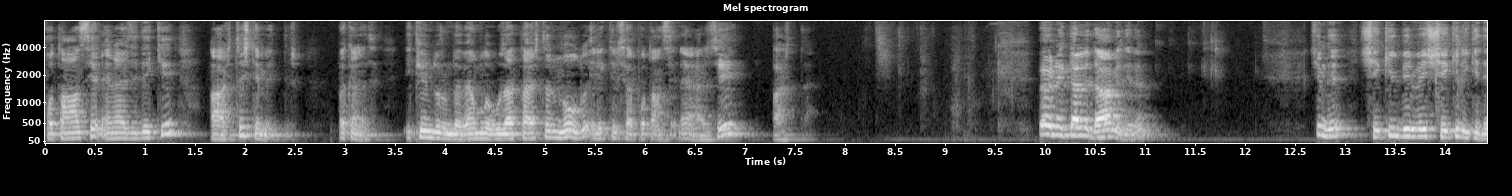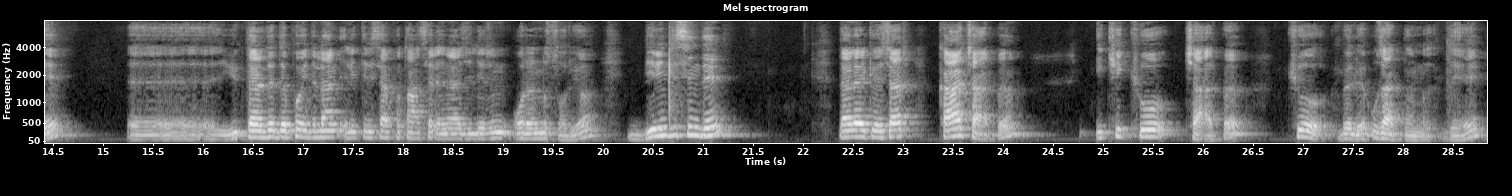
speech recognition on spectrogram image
Potansiyel enerjideki artış demektir. Bakınız ikinci durumda ben bunu uzaklaştırdım. Ne oldu? Elektriksel potansiyel enerji arttı. Ve örneklerle devam edelim. Şimdi şekil 1 ve şekil 2'de e, yüklerde depo edilen elektriksel potansiyel enerjilerin oranını soruyor. Birincisinde değerli arkadaşlar K çarpı 2Q çarpı Q bölü uzaklığımız D.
